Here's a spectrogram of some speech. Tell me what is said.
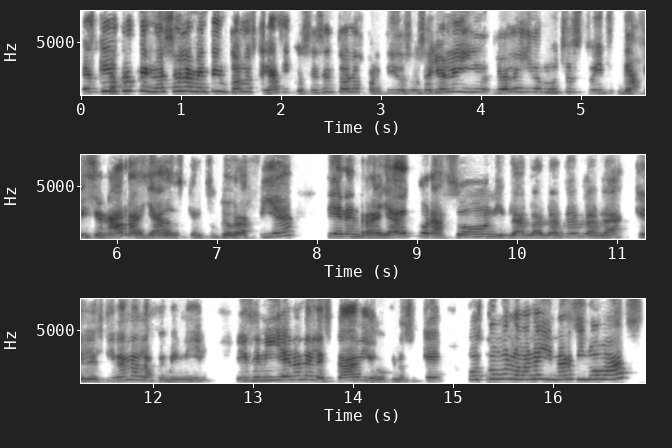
Es que yo creo que no es solamente en todos los clásicos, es en todos los partidos. O sea, yo he leído, yo he leído muchos tweets de aficionados rayados que en su biografía tienen rayado de corazón y bla, bla, bla, bla, bla, bla, que le tiran a la femenil y dicen, y llenan el estadio, que no sé qué. Pues, ¿cómo lo van a llenar si no vas?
